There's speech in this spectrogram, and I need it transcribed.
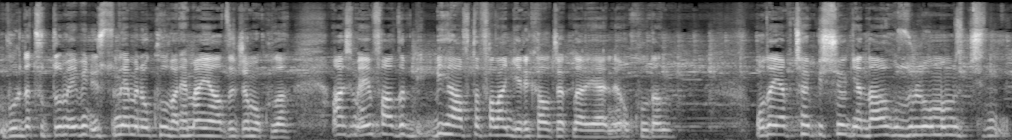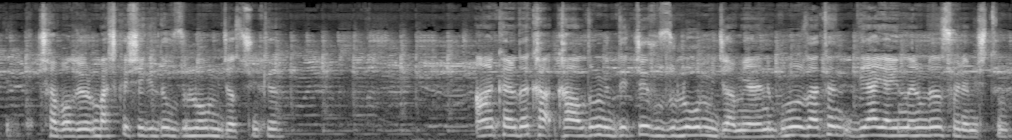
Burada tuttuğum evin üstünde hemen okul var. Hemen yazdıracağım okula. Aşkım en fazla bir hafta falan geri kalacaklar yani okuldan. O da yapacak bir şey yok. Yani daha huzurlu olmamız için çabalıyorum. Başka şekilde huzurlu olmayacağız çünkü. Ankara'da ka- kaldığım müddetçe huzurlu olmayacağım yani. Bunu zaten diğer yayınlarımda da söylemiştim.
